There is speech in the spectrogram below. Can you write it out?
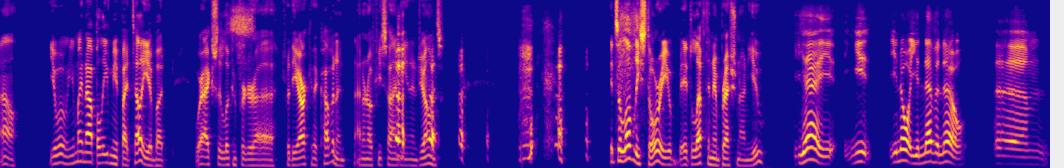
Well, you you might not believe me if I tell you, but we're actually looking for uh, for the Ark of the Covenant. I don't know if you saw Indiana Jones. It's a lovely story. It left an impression on you. Yeah, you you, you know what? You never know um,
